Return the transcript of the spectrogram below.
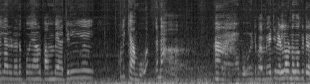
എല്ലാരും കൂടെ പോയി ഞങ്ങൾ പമ്പയാറ്റിൽ കുളിക്കാൻ പോവാ. കേട്ടാ പോയിട്ട് പമ്പയാറ്റിൽ വെള്ളം ഉണ്ടോ നോക്കിട്ട്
